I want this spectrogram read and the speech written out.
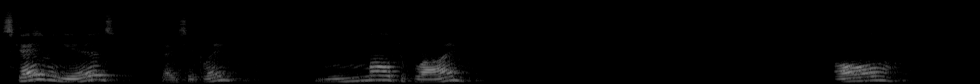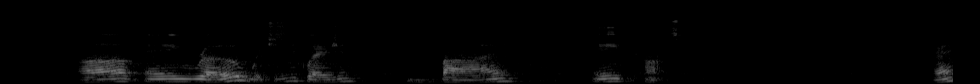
Scaling is basically multiply all of a row, which is an equation, by a constant. Okay?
